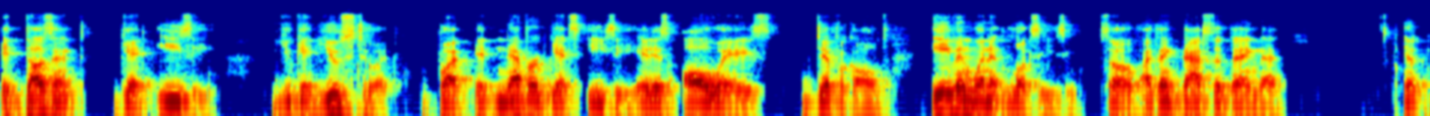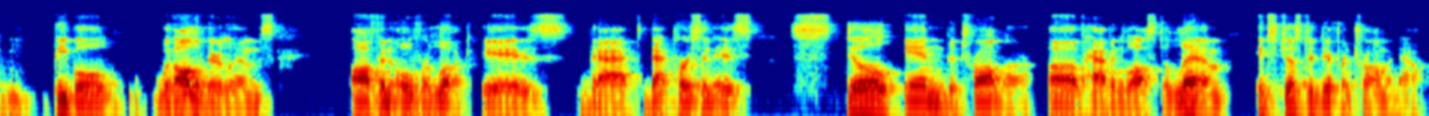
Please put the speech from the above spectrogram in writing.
it doesn't get easy. You get used to it, but it never gets easy. It is always difficult, even when it looks easy. So I think that's the thing that people with all of their limbs often overlook is that that person is still in the trauma of having lost a limb. It's just a different trauma now.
